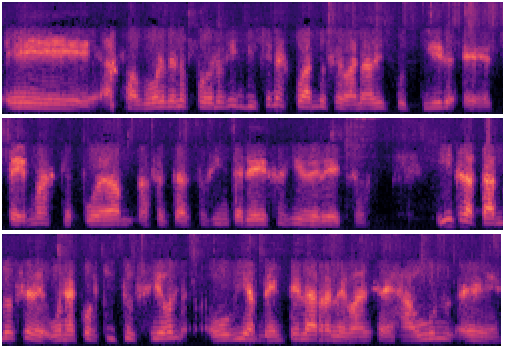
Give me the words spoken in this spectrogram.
eh, a favor de los pueblos indígenas cuando se van a discutir eh, temas que puedan afectar sus intereses y derechos. Y tratándose de una constitución, obviamente la relevancia es aún, eh,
